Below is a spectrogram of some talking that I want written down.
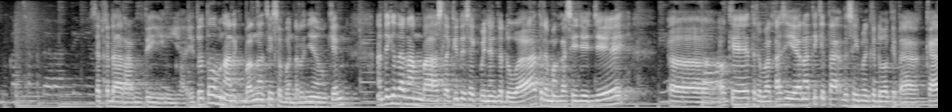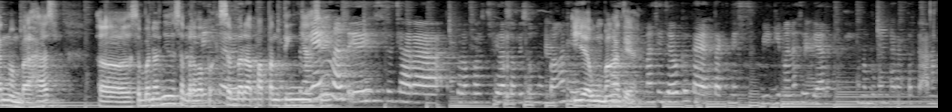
Bukan sekedar ranting sekedar ranting ya itu tuh menarik banget sih sebenarnya. Mungkin nanti kita akan bahas lagi di segmen yang kedua. Terima kasih JJ uh, oke okay, terima kasih ya. Nanti kita di segmen kedua kita akan membahas uh, sebenarnya seberapa seberapa pentingnya sih masih secara filosofis umum banget sih. Iya umum banget masih, ya. masih jauh ke kayak teknis gimana sih biar menumbuhkan karakter ke anak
